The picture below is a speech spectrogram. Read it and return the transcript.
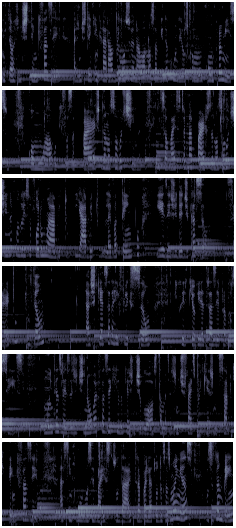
Então a gente tem que fazer, a gente tem que encarar o devocional, a nossa vida com Deus como um compromisso, como algo que faça parte da nossa rotina. E só vai se tornar parte da nossa rotina quando isso for um hábito. E hábito leva tempo e exige dedicação, certo? Então, acho que essa era a reflexão que eu queria trazer para vocês. Muitas vezes a gente não vai fazer aquilo que a gente gosta, mas a gente faz porque a gente sabe que tem que fazer. Assim como você vai estudar e trabalhar todas as manhãs, você também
